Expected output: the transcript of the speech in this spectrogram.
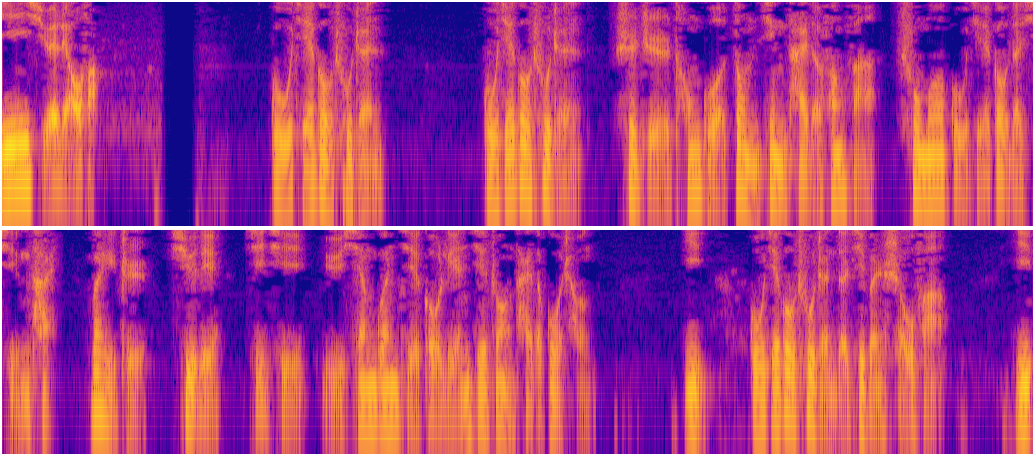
医学疗法。骨结构触诊，骨结构触诊是指通过动静态的方法触摸骨结构的形态、位置、序列及其与相关结构连接状态的过程。一骨结构触诊的基本手法：一、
